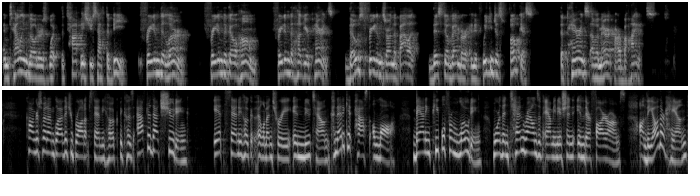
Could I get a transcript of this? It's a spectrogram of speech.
and telling voters what the top issues have to be freedom to learn, freedom to go home, freedom to hug your parents. Those freedoms are on the ballot this November. And if we can just focus, the parents of America are behind us. Congressman, I'm glad that you brought up Sandy Hook because after that shooting, at Sandy Hook Elementary in Newtown, Connecticut passed a law banning people from loading more than 10 rounds of ammunition in their firearms. On the other hand,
